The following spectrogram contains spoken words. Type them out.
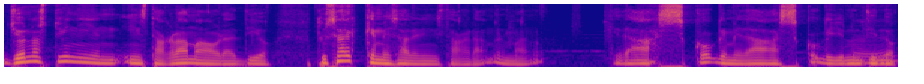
yo no estoy ni en Instagram ahora, tío. ¿Tú sabes qué me sale en Instagram, hermano? Que da asco, que me da asco, que yo no entiendo,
